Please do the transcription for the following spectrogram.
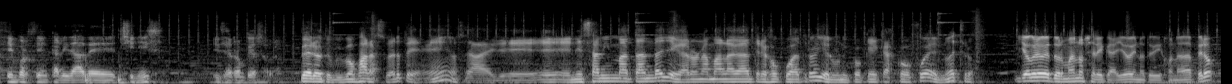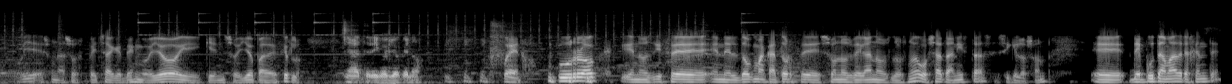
100% calidad de chinis y se rompió solo. Pero tuvimos mala suerte, ¿eh? O sea, eh, en esa misma tanda llegaron a Málaga tres o cuatro y el único que cascó fue el nuestro. Yo creo que tu hermano se le cayó y no te dijo nada, pero oye, es una sospecha que tengo yo y quién soy yo para decirlo. Ya te digo yo que no. Bueno, Urrock, que nos dice en el Dogma 14 son los veganos los nuevos satanistas, sí que lo son. Eh, de puta madre, gente.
